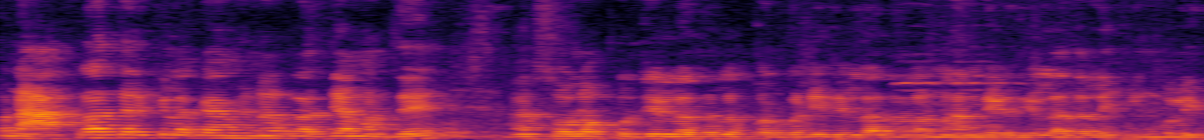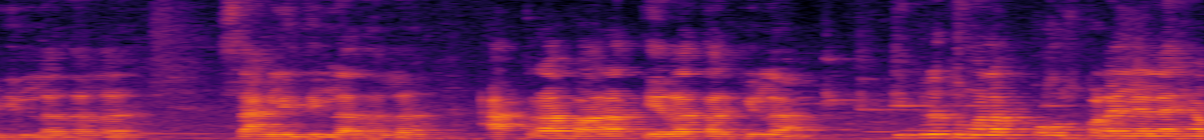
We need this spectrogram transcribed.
पण अकरा तारखेला काय होणार राज्यामध्ये? सोलापूर जिल्हा झालं परभणी जिल्हा झाला नांदेड जिल्हा झालं हिंगोली जिल्हा झालं सांगली जिल्हा झालं. अकरा बारा तेरा तारखेला तिकडं तुम्हाला पाऊस पडायला ह्या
